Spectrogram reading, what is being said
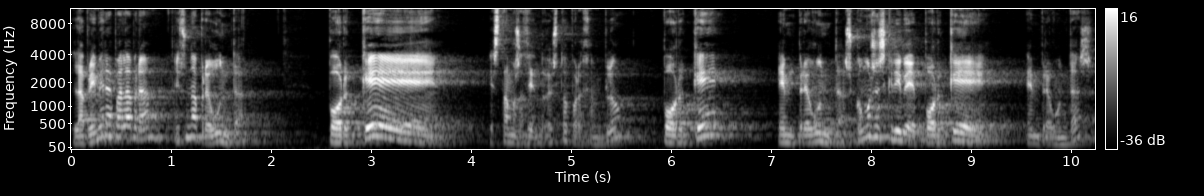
La primera palabra es una pregunta. ¿Por qué estamos haciendo esto, por ejemplo? ¿Por qué en preguntas? ¿Cómo se escribe por qué en preguntas?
